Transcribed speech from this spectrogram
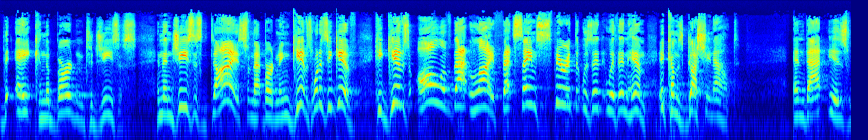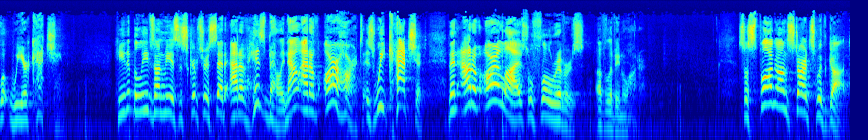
the ache and the burden to Jesus and then Jesus dies from that burden and gives. What does he give? He gives all of that life, that same spirit that was in, within him. It comes gushing out. And that is what we are catching. He that believes on me, as the scripture has said, out of his belly, now out of our heart, as we catch it, then out of our lives will flow rivers of living water. So Splogon starts with God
